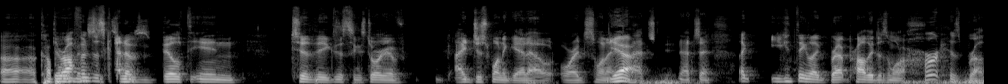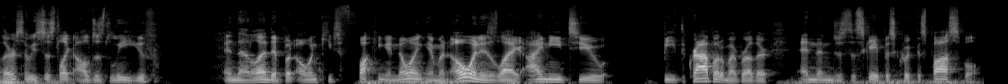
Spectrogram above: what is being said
uh, a couple. Their of offense is kind of built in to the existing story of I just want to get out or I just want to Yeah. that's, match it. Like you can think like Bret probably doesn't want to hurt his brother, so he's just like, I'll just leave and that'll end it. But Owen keeps fucking annoying him, and Owen is like, I need to beat the crap out of my brother and then just escape as quick as possible.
